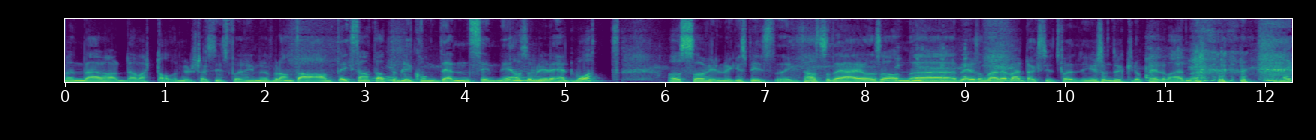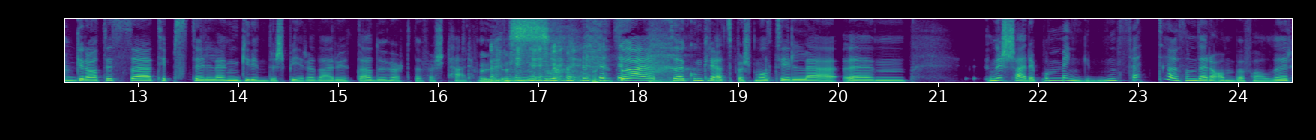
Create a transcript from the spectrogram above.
Men der har det vært alle mulige slags utfordringer. Men blant annet ikke sant, at det blir kondens inni, og så blir det helt vått. Og så vil hun ikke spise det. ikke sant? Så det er jo sånn, eh, det er sånne der hverdagsutfordringer som dukker opp hele veien. Gratis eh, tips til en gründerspire der ute. Du hørte det først her. Yes. Så det er et eh, konkret spørsmål til eh, Nysgjerrig på mengden fett ja, som dere anbefaler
